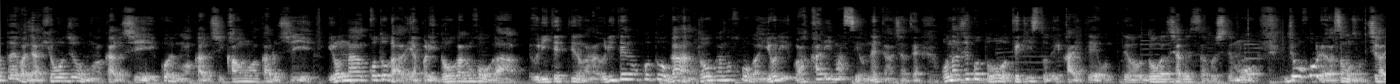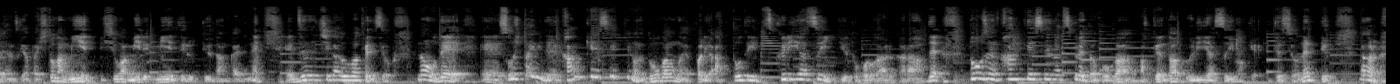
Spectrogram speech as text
例えばじゃあ表情もわかるし、声もわかるし、顔もわかるし、いろんなことがやっぱり動画の方が、売り手っていうのかな、売り手のことが動画の方がよりわかりますよねって話なんですね。同じことをテキストで書いて、動画で喋ってたとしても、情報量がそもそも違うじゃないですか。やっぱ人が見え、人が見れ、見えてるっていう段階でね、えー、全然違うわけですよ。なので、えー、そうした意味で、ね、関係性っていうのは動画の方がやっぱり圧倒的に作りやすいっていうところがあるから、で、当然関係性が作れた方がバックエンドは売りやすいわけですよねっていう。だから、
